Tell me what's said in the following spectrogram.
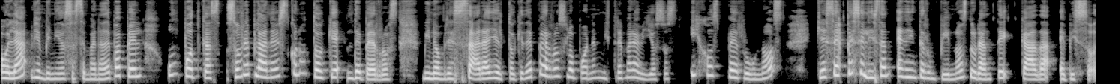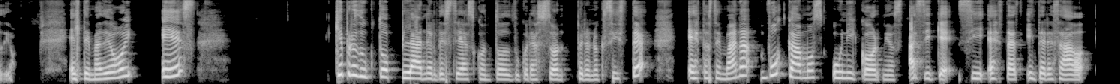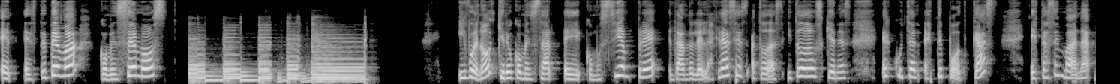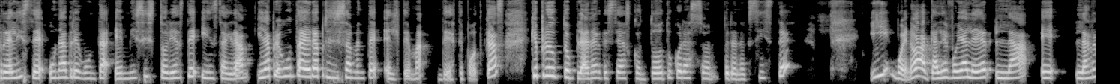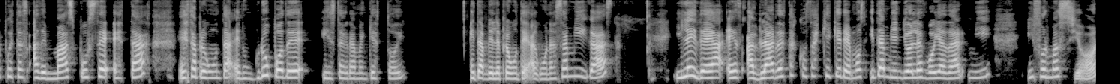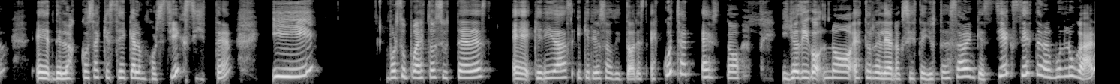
Hola, bienvenidos a Semana de Papel, un podcast sobre planners con un toque de perros. Mi nombre es Sara y el toque de perros lo ponen mis tres maravillosos hijos perrunos que se especializan en interrumpirnos durante cada episodio. El tema de hoy es ¿Qué producto planner deseas con todo tu corazón pero no existe? Esta semana buscamos unicornios. Así que si estás interesado en este tema, comencemos. Y bueno, quiero comenzar eh, como siempre dándole las gracias a todas y todos quienes escuchan este podcast. Esta semana realicé una pregunta en mis historias de Instagram y la pregunta era precisamente el tema de este podcast. ¿Qué producto planner deseas con todo tu corazón pero no existe? Y bueno, acá les voy a leer eh, las respuestas. Además puse esta, esta pregunta en un grupo de Instagram en que estoy y también le pregunté a algunas amigas. Y la idea es hablar de estas cosas que queremos y también yo les voy a dar mi información eh, de las cosas que sé que a lo mejor sí existen. Y, por supuesto, si ustedes, eh, queridas y queridos auditores, escuchan esto y yo digo, no, esto en realidad no existe y ustedes saben que sí existe en algún lugar,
